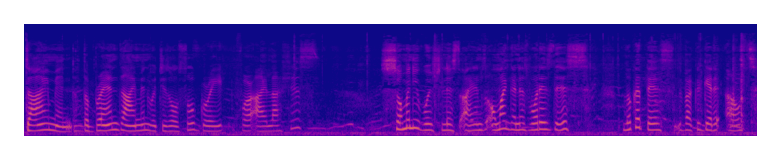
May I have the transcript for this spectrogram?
Diamond, the brand Diamond, which is also great for eyelashes. So many wish list items. Oh my goodness, what is this? Look at this, if I could get it out.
